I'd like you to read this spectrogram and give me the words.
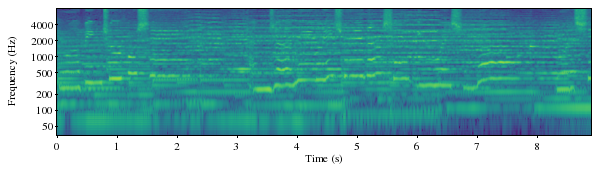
我屏住呼吸，看着你离去的身影，为什么我的心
